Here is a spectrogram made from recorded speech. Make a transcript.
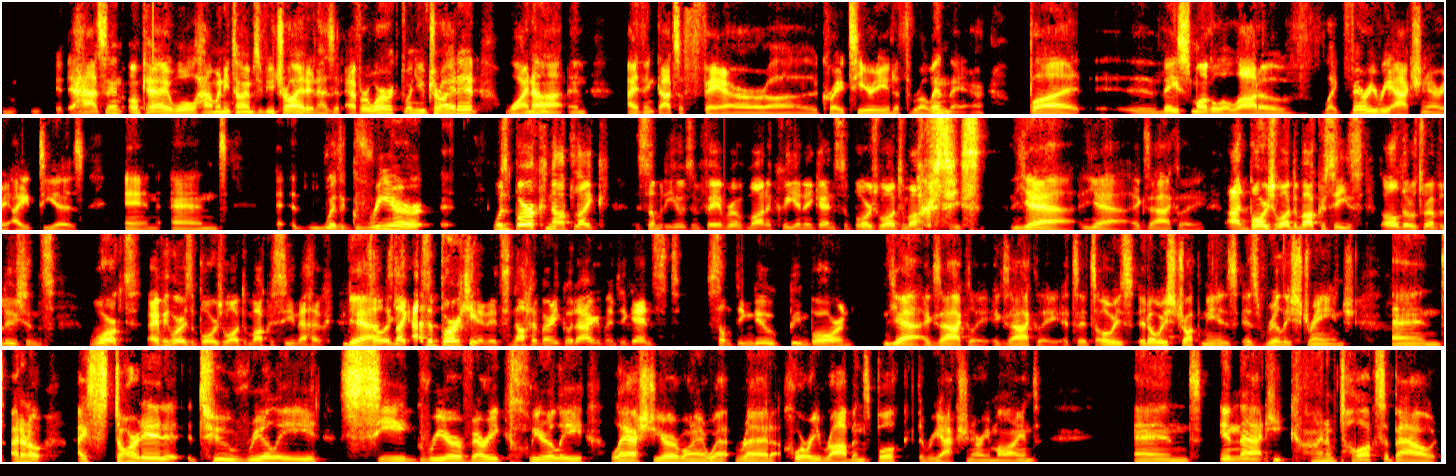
it hasn't. Okay, well, how many times have you tried it? Has it ever worked when you've tried it? Why not? And I think that's a fair uh, criteria to throw in there. But they smuggle a lot of like very reactionary ideas in. And uh, with Greer, uh, was Burke not like somebody who's in favor of monarchy and against the bourgeois democracies? Yeah, yeah, exactly. And bourgeois democracies, all those revolutions worked. Everywhere is a bourgeois democracy now. Yeah. So it's like, as a Burkean, it's not a very good argument against something new being born. Yeah, exactly, exactly. It's it's always it always struck me as is really strange, and I don't know. I started to really see Greer very clearly last year when I read Corey Robin's book, The Reactionary Mind. And in that, he kind of talks about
